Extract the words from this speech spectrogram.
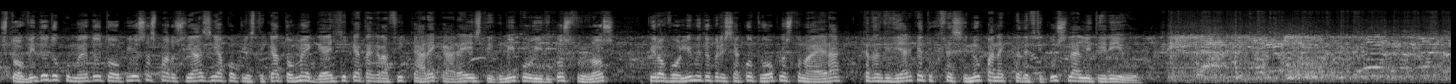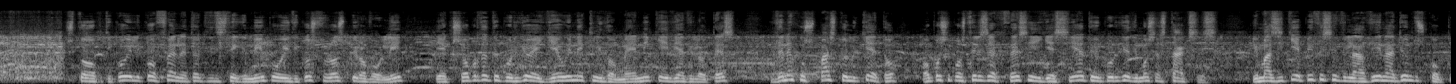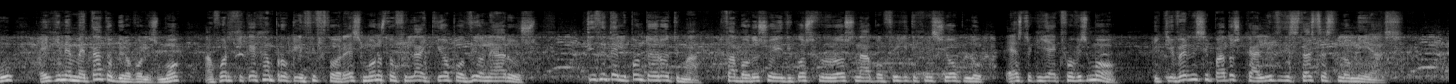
Στο βίντεο ντοκουμέντο το οποίο σας παρουσιάζει αποκλειστικά το Μέγκα έχει καταγραφεί καρέ-καρέ η στιγμή που ο ειδικός φρουρός πυροβολεί με το υπηρεσιακό του όπλο στον αέρα κατά τη διάρκεια του χθεσινού πανεκπαιδευτικού συλλαλητηρίου. Στο οπτικό υλικό φαίνεται ότι τη στιγμή που ο ειδικός φρουρός πυροβολεί, η εξώπορτα του Υπουργείου Αιγαίου είναι κλειδωμένη και οι διαδηλωτές δεν έχουν σπάσει το λουκέτο, όπως υποστήριζε χθες η ηγεσία του Υπουργείου Δημόσιας Τάξης. Η μαζική επίθεση δηλαδή εναντίον του σκοπού έγινε μετά τον πυροβολισμό, αφού αρχικά είχαν προκληθεί φθορές μόνο στο φυλάκιο από δύο νεαρούς. Τίθεται λοιπόν το ερώτημα, θα μπορούσε ο ειδικός φρουρός να αποφύγει τη χρήση όπλου, έστω και για εκφοβισμό; Η κυβέρνηση πάντως καλύπτει τη στάση της αστυνομίας.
